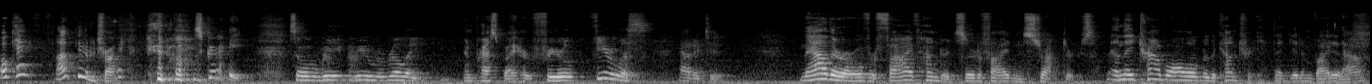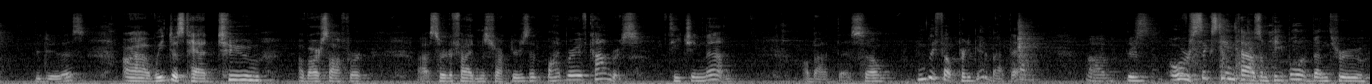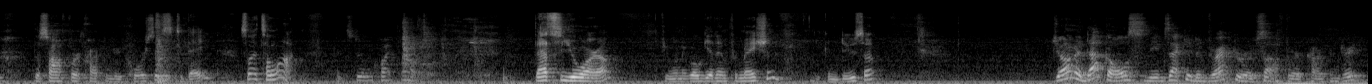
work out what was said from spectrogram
okay, I'll give it a try. it was great. So we, we were really impressed by her fear, fearless attitude. Now there are over 500 certified instructors, and they travel all over the country. They get invited out to do this. Uh, we just had two of our software uh, certified instructors at Library of Congress, teaching them about this. So we felt pretty good about that. Uh, there's over 16,000 people have been through the software carpentry courses to date, so that's a lot. It's doing quite well. That's the URL. If you want to go get information, you can do so. Jonah Duckles, the executive director of software carpentry,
